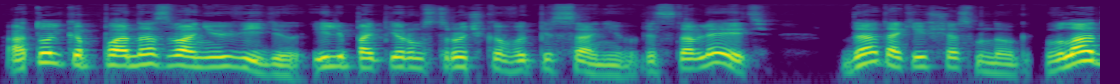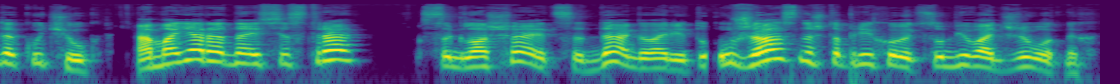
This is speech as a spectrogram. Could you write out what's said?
А только по названию видео или по первым строчкам в описании. Вы представляете? Да, таких сейчас много. Влада Кучук. А моя родная сестра соглашается, да, говорит, ужасно, что приходится убивать животных.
